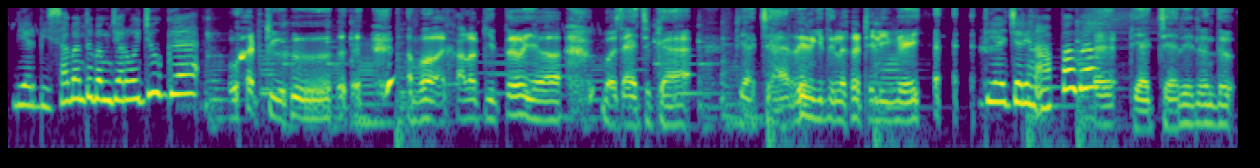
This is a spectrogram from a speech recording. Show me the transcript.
biar bisa bantu Bang Jarwo juga. Waduh, Mbak kalau gitu ya Mbak saya juga diajarin gitu loh Deli May. Diajarin apa, Bang? Eh, diajarin untuk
